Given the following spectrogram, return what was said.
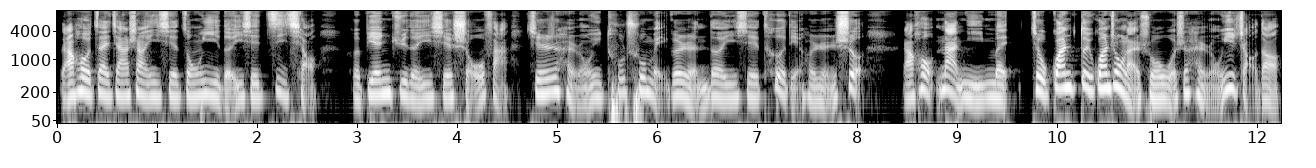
然后再加上一些综艺的一些技巧和编剧的一些手法，其实是很容易突出每个人的一些特点和人设。然后，那你每就观对观众来说，我是很容易找到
